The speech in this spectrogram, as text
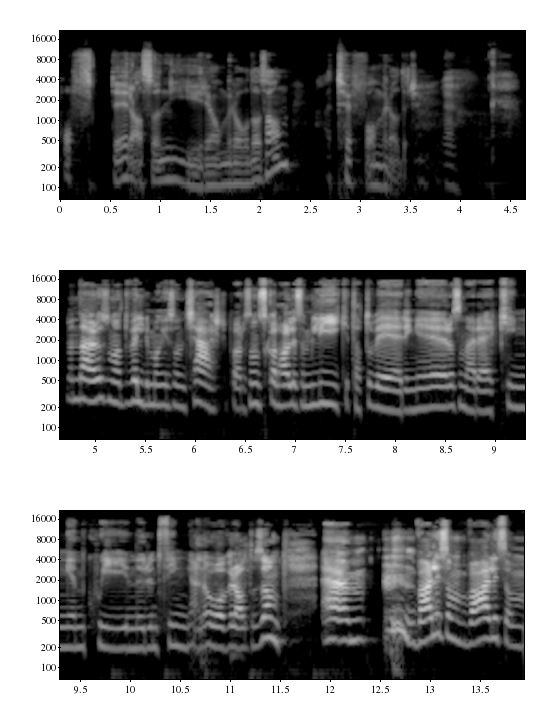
hofter, altså nyreområde og sånn, er tøffe områder. Ja. Men det er jo sånn at veldig mange sånn kjærestepar sånn skal ha liksom like tatoveringer og sånn derre king and queen rundt fingrene overalt og sånn. Um, hva er liksom, hva er liksom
